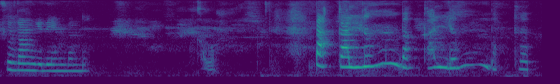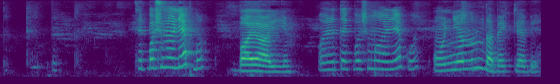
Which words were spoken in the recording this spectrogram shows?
Şuradan gireyim ben de. Bakalım. Bakalım, bakalım, baka, baka, baka. Tek başına oynayak mı? Bayağı iyiyim. Oyunu tek başıma oynayak mı? Oynayalım da bekle bir.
